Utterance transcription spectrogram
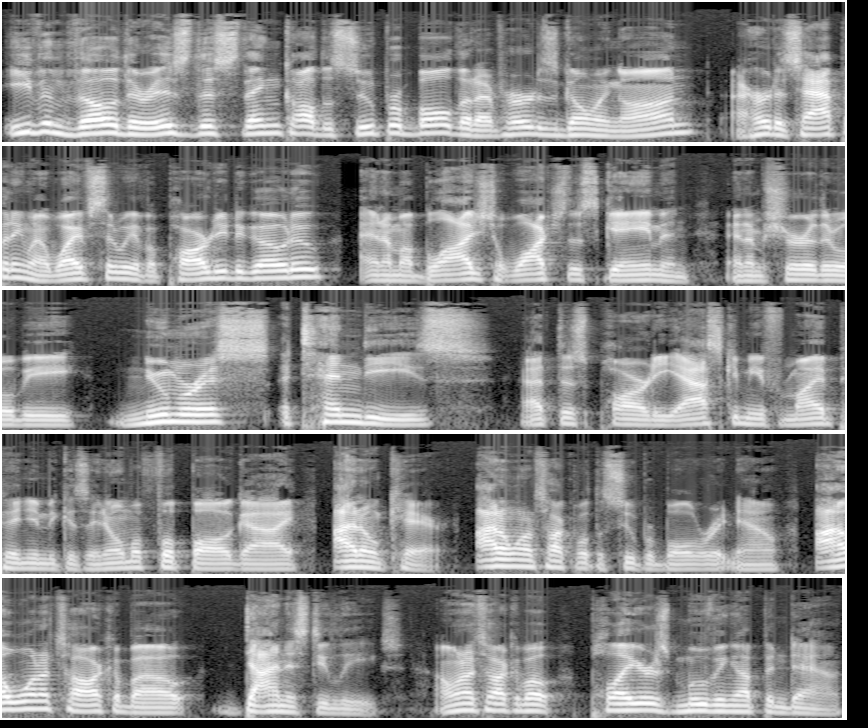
Even though there is this thing called the Super Bowl that I've heard is going on, I heard it's happening. My wife said we have a party to go to, and I'm obliged to watch this game. And and I'm sure there will be numerous attendees at this party asking me for my opinion because they know I'm a football guy. I don't care. I don't want to talk about the Super Bowl right now. I want to talk about dynasty leagues. I want to talk about players moving up and down.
